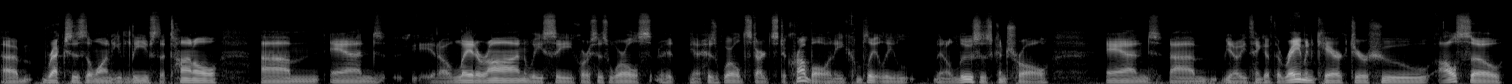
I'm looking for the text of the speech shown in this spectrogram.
um, Rex is the one he leaves the tunnel. Um, and you know later on we see of course his world you know, his world starts to crumble and he completely you know loses control and um, you know you think of the Raymond character who also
